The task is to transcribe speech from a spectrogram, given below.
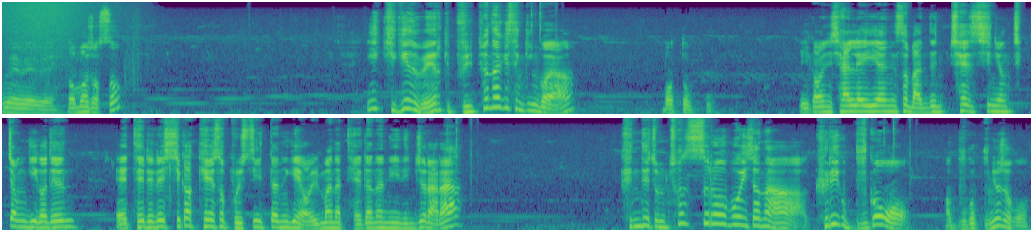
왜, 왜, 왜? 넘어졌어? 이 기계는 왜 이렇게 불편하게 생긴 거야? 뭣도 없고. 이건 샬레이안에서 만든 최신형 측정기거든. 에테르를 시각해서 볼 수 있다는 게 얼마나 대단한 일인 줄 알아? 근데 좀 촌스러워 보이잖아. 그리고 무거워. 아 무겁군요 저거.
